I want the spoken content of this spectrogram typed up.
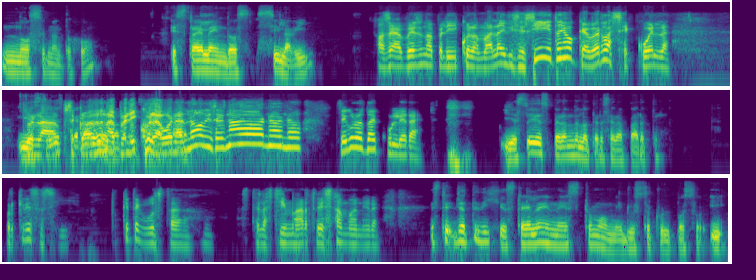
No se me antojó. Skyline 2 sí la vi. O sea, ves una película mala y dices, sí, tengo que ver la secuela. Y la una la película buena, parte, no, dices, no, no, no, seguro está culera. Y estoy esperando la tercera parte. ¿Por qué eres así? ¿Por qué te gusta este, lastimarte de esa manera? Este, ya te dije, Skyline es como mi gusto culposo. Y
